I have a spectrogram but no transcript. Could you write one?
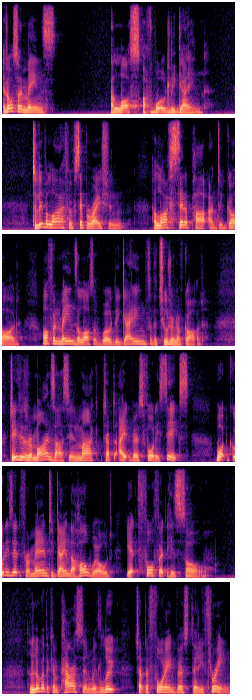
It also means a loss of worldly gain. To live a life of separation, a life set apart unto God, often means a loss of worldly gain for the children of God. Jesus reminds us in Mark chapter 8 verse 46, what good is it for a man to gain the whole world yet forfeit his soul? And look at the comparison with Luke chapter 14 verse 33.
